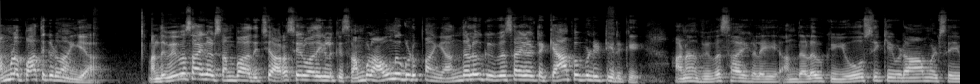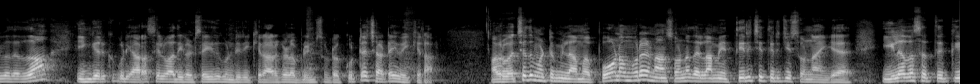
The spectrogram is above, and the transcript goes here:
நம்மளை பார்த்துக்கிடுவாங்கயா அந்த விவசாயிகள் சம்பாதிச்சு அரசியல்வாதிகளுக்கு சம்பளம் அவங்க கொடுப்பாங்க. அந்த அளவுக்கு விவசாயிகள்கிட்ட கேப்பபிலிட்டி இருக்கு. ஆனா விவசாயிகளை அந்த அளவுக்கு யோசிக்க விடாமல் செய்வதை தான் இங்க இருக்கக்கூடிய அரசியல்வாதிகள் செய்து கொண்டிருக்கிறார்கள் அப்படின்னு சொல்ற குற்றச்சாட்டை வைக்கிறார். அவர் வச்சது மட்டும் இல்லாமல் போன முறை நான் சொன்னது எல்லாமே திருச்சி திருச்சி சொன்னாங்க. இலவசத்துக்கு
